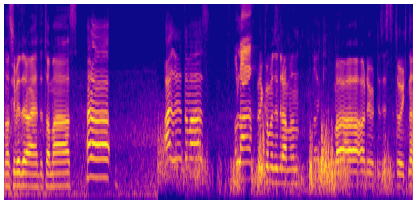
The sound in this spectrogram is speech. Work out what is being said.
Nå skal vi dra og hente Thomas. Hallo! Hei, du, Thomas. Hola! Velkommen til Drammen. Takk. Hva har du gjort de siste to ukene?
